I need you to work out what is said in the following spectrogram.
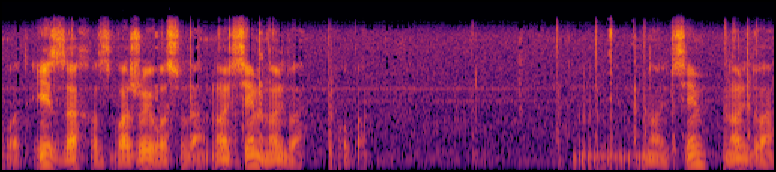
Вот, и ввожу его сюда. 0702. Опа. 0702.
